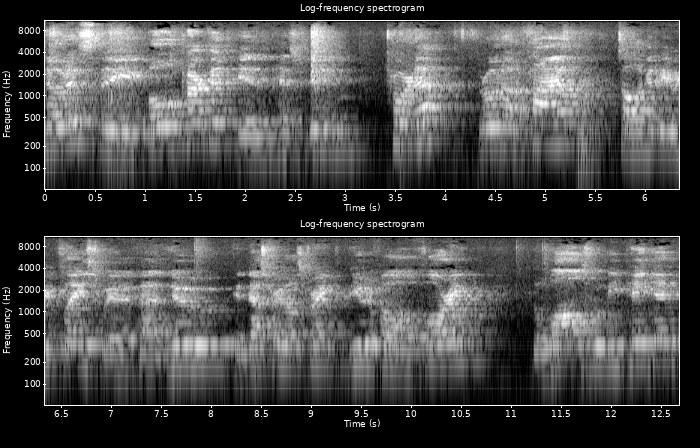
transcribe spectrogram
Notice the old carpet is, has been torn up, thrown on a pile. It's all going to be replaced with uh, new industrial strength, beautiful flooring. The walls will be painted.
